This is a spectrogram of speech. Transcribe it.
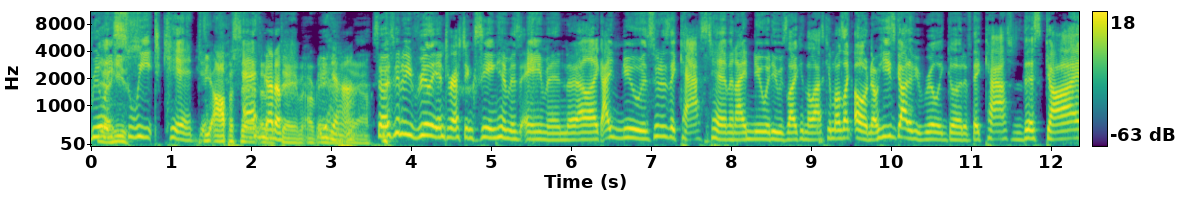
really Yeah, sweet kid. The opposite And of got a- Dame. Of Aemond, yeah. yeah. So it's gonna be really interesting seeing him as Aemond. Uh, like I knew as soon as they cast him, and I knew what he was like in the last game. I was like, oh no, he's got to be really good. If they cast this guy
